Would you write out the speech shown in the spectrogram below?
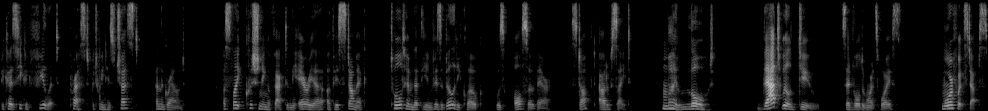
because he could feel it pressed between his chest and the ground. A slight cushioning effect in the area of his stomach told him that the invisibility cloak was also there, stuffed out of sight. My lord! That will do, said Voldemort's voice. More footsteps,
